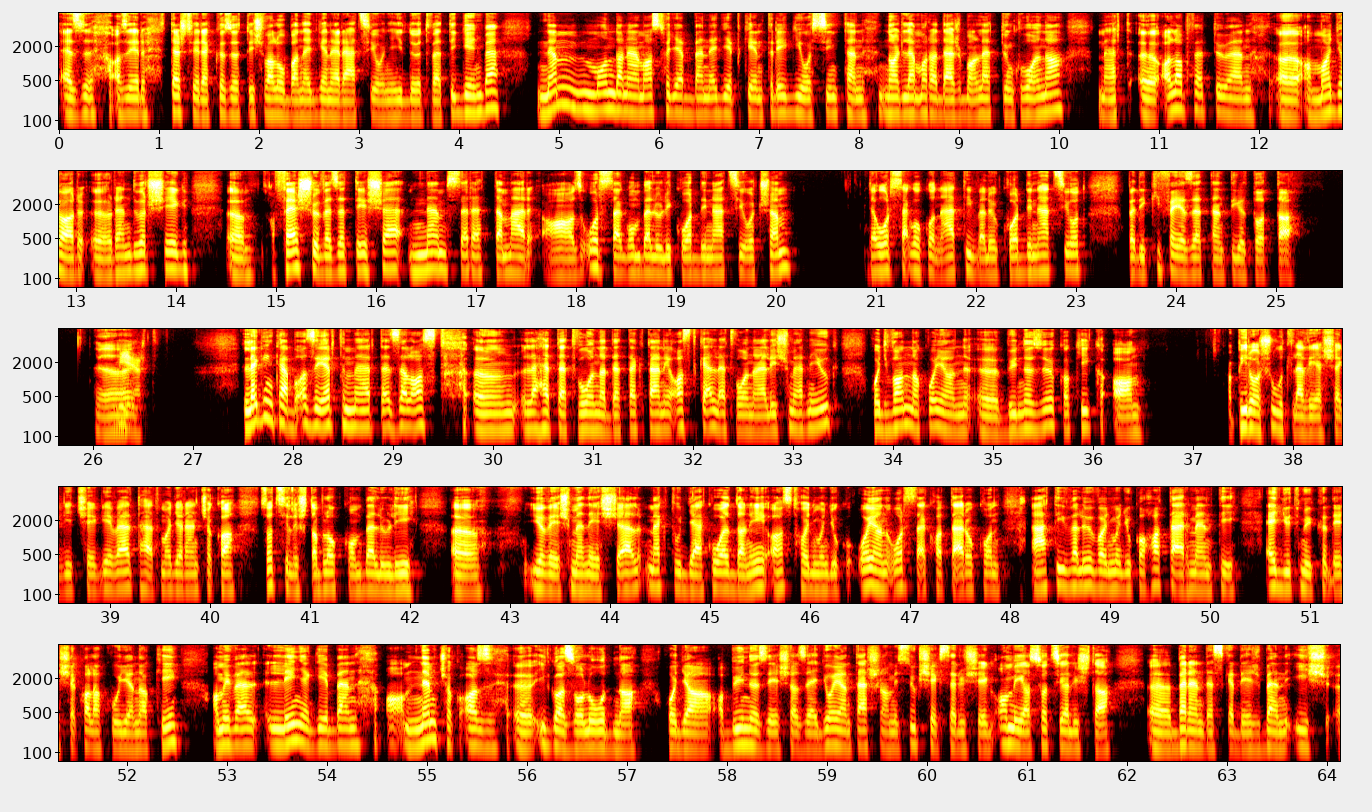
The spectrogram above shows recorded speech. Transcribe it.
ez azért testvérek között is valóban egy generációnyi időt vett igénybe. Nem mondanám azt, hogy ebben egyébként régiós szinten nagy lemaradásban lettünk volna, mert ö, alapvetően ö, a magyar ö, rendőrség ö, a felső vezetése nem szerette már az országon belüli koordinációt sem, de országokon átívelő koordinációt pedig kifejezetten tiltotta. Miért? Leginkább azért, mert ezzel azt ö, lehetett volna detektálni, azt kellett volna elismerniük, hogy vannak olyan ö, bűnözők, akik a, a piros útlevél segítségével, tehát magyarán csak a szocialista blokkon belüli ö, jövésmenéssel meg tudják oldani azt, hogy mondjuk olyan országhatárokon átívelő, vagy mondjuk a határmenti együttműködések alakuljanak ki, amivel lényegében nem csak az igazolódna, hogy a, a bűnözés az egy olyan társadalmi szükségszerűség, ami a szocialista berendezkedésben is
